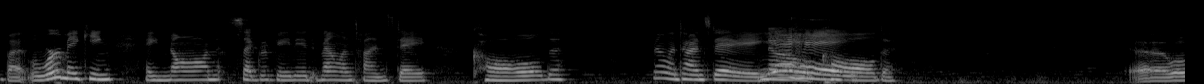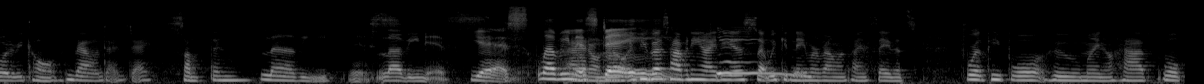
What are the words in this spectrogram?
But we're making a non segregated Valentine's Day called. Valentine's Day. No, Yay! called. Uh, what would it be called? Valentine's Day. Something. Loviness. Loviness. Yes, loviness day. know. If you guys have any ideas that we could name our Valentine's Day that's for the people who might not have, well,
